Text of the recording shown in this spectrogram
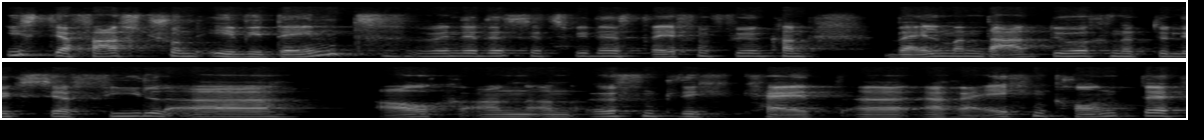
ist ja fast schon evident, wenn ich das jetzt wieder ins Treffen führen kann, weil man dadurch natürlich sehr viel äh, auch an, an Öffentlichkeit äh, erreichen konnte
